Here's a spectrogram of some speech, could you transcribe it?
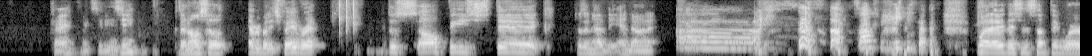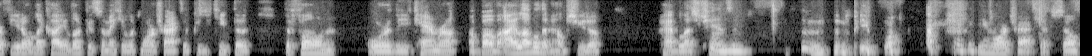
Okay, makes it easy. But then also everybody's favorite, the selfie stick doesn't have the end on it. Ah. Sophie. but uh, this is something where if you don't like how you look, this will make you look more attractive because you keep the the phone or the camera above eye level. That helps you to have less chins and be more be more attractive. So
